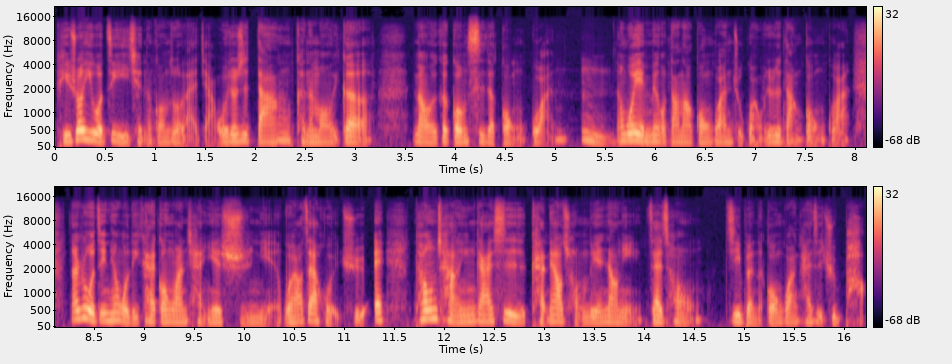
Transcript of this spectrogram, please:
比如说以我自己以前的工作来讲，我就是当可能某一个某一个公司的公关，嗯，那我也没有当到公关主管，我就是当公关。那如果今天我离开公关产业十年，我要再回去，哎，通常应该是砍掉重练，让你再从基本的公关开始去跑，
